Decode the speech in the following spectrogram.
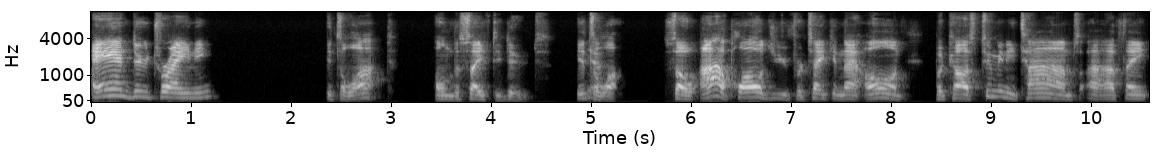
and do training. It's a lot on the safety dudes. It's yeah. a lot. So I applaud you for taking that on because too many times I think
